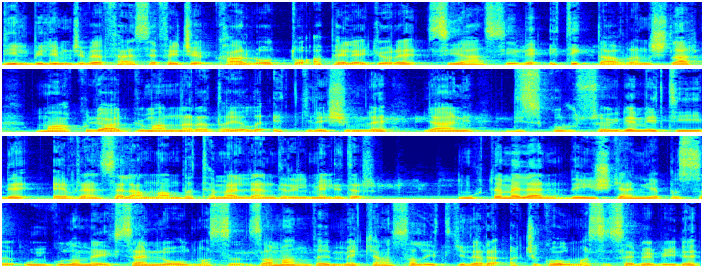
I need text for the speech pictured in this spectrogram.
Dil bilimci ve felsefeci Karl Otto Appel'e göre siyasi ve etik davranışlar makul argümanlara dayalı etkileşimle yani diskur söylem etiğiyle evrensel anlamda temellendirilmelidir. Muhtemelen değişken yapısı, uygulama eksenli olması, zaman ve mekansal etkilere açık olması sebebiyle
